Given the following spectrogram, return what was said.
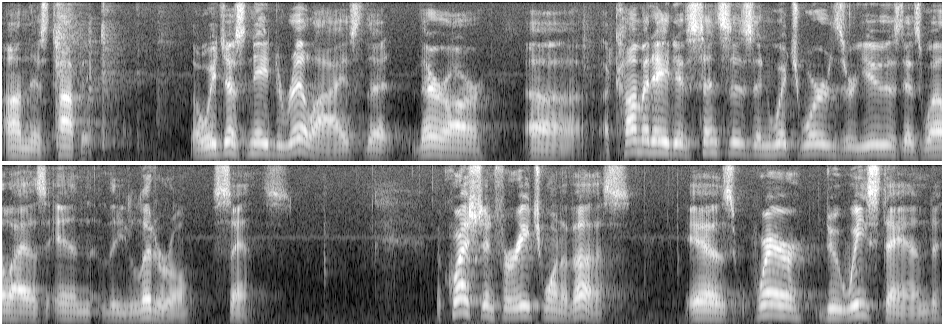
on this topic. So we just need to realize that there are uh, accommodative senses in which words are used as well as in the literal sense. The question for each one of us is where do we stand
